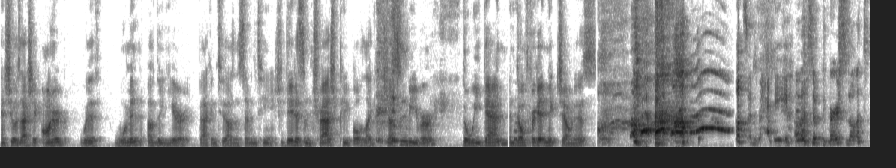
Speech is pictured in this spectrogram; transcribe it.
and she was actually honored with Woman of the Year back in 2017. She dated some trash people like Justin Bieber, The Weeknd, and don't forget Nick Jonas. wasn't ready. That was a personal attack.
